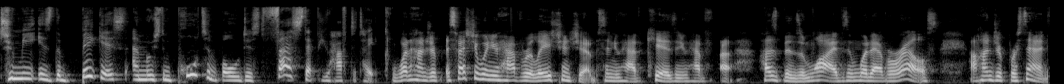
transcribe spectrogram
to me is the biggest and most important, boldest first step you have to take. 100, especially when you have relationships and you have kids and you have uh, husbands and wives and whatever else, 100%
